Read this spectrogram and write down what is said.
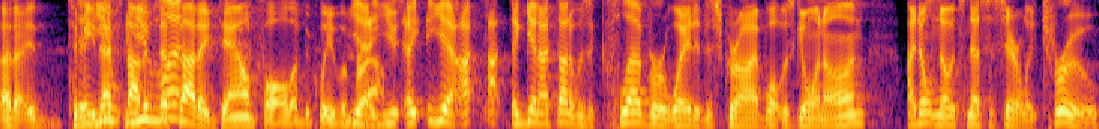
I don't- to me, You- that's not you that's let- not a downfall of the Cleveland Yeah, Browns. you, uh, yeah. I, I, again, I thought it was a clever way to describe what was going on. I don't know it's necessarily true.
